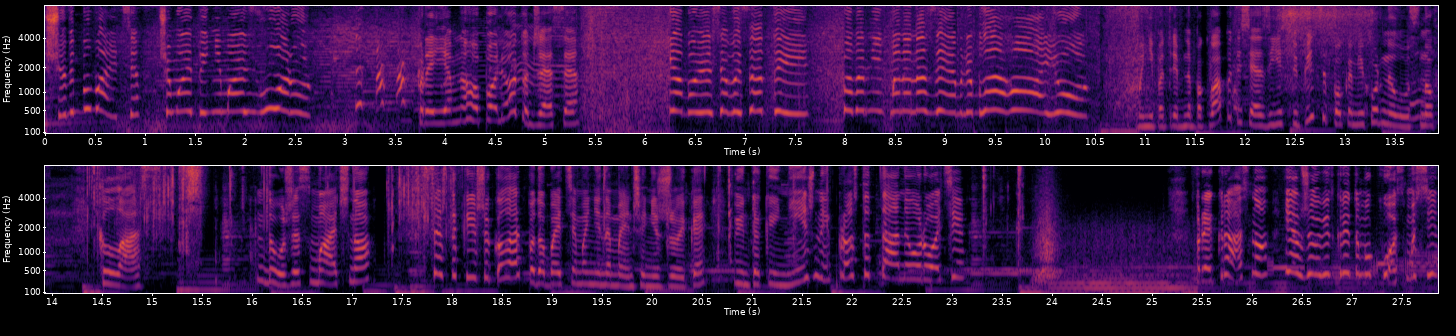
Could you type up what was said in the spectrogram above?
Що відбувається? Чому я піднімаюсь вгору? Приємного польоту, Джесе. Я боюся висоти. Поверніть мене на землю, благаю. Мені потрібно поквапитися і з'їсти піцу, поки міхур не луснув. Клас. Дуже смачно. Все ж таки шоколад подобається мені не менше, ніж жуйки. Він такий ніжний, просто тане у роті. Прекрасно, я вже у відкритому космосі.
